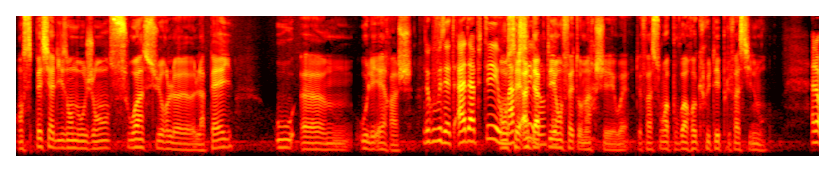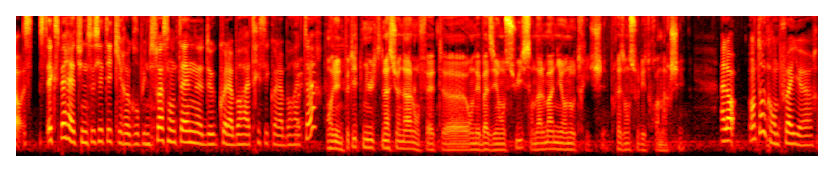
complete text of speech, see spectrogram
en spécialisant nos gens soit sur la paye ou, euh, ou les RH. Donc vous êtes adapté au marché On s'est adapté en fait. au marché, ouais, de façon à pouvoir recruter plus facilement. Alors, Expert est une société qui regroupe une soixantaine de collaboratrices et collaborateurs. On est une petite multinationale en fait. Euh, on est basé en Suisse, en Allemagne et en Autriche, présent sur les trois marchés. Alors, en tant qu'employeur,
